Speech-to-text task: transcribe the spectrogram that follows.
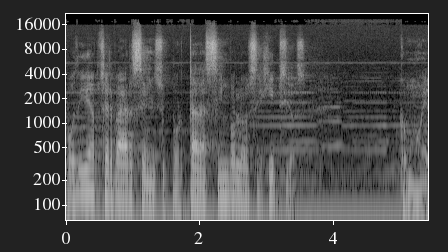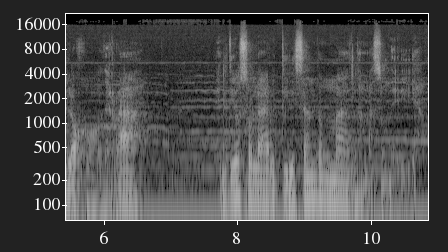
podía observarse en su portada símbolos egipcios, como el ojo de Ra, el dios solar utilizando más la masonería.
